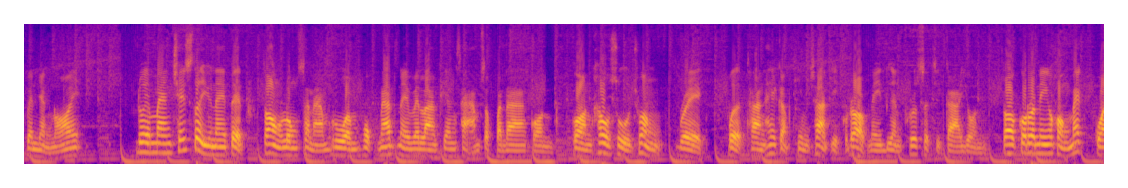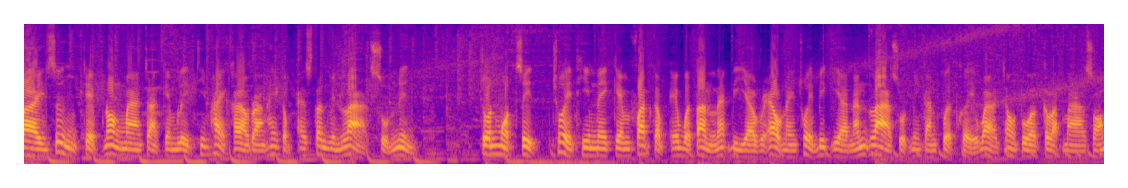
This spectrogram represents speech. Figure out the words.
เป็นอย่างน้อย โดยแมนเชสเตอร์ยูไนเต็ดต้องลงสนามรวม 6 นัดในเวลาเพียง 3 สัปดาห์ก่อนก่อนเข้าสู่ช่วงเบรก เปิดทางให้กับทีมชาติอีกรอบในเดือนพฤศจิกายน ต่อกรณีของแม็กควายซึ่งเจ็บน่องมาจากเกมลีกที่พ่ายคารังให้กับแอสตันวินล่า 0-1 จนหมดสิทธิ์ช่วยทีมในเกมฟัดกับเอเวอร์ตันและบียาเรลในถ้วยบิ๊กเอียนั้นล่าสุดมีการเปิดเผยว่าเจ้าตัวกลับมาซ้อม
